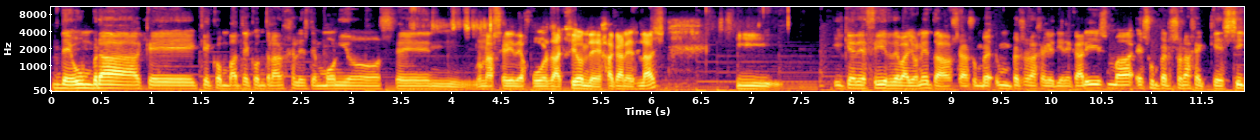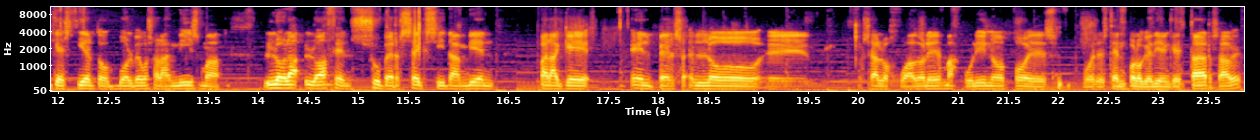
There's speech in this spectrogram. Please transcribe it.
de Umbra que, que combate contra ángeles demonios en una serie de juegos de acción de Hack and Slash. Y, y qué decir de Bayonetta, o sea, es un, un personaje que tiene carisma, es un personaje que sí que es cierto, volvemos a la misma, lo, lo hacen súper sexy también para que el lo, eh, o sea, los jugadores masculinos pues, pues estén por lo que tienen que estar, ¿sabes?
